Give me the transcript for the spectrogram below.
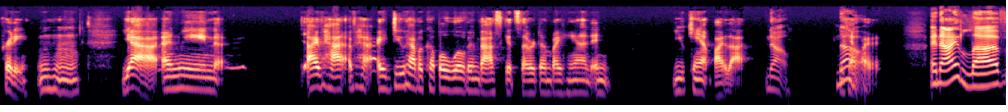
pretty. hmm Yeah, I mean, I've had, I've had, I do have a couple woven baskets that were done by hand, and you can't buy that. No. No. And I love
